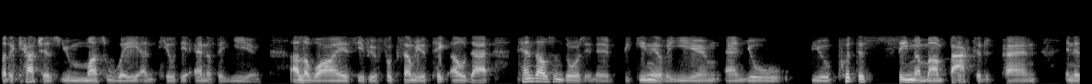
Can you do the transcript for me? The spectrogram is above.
But the catch is you must wait until the end of the year. Otherwise, if you, for example, you take out that $10,000 in the beginning of the year and you you put the same amount back to the in the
